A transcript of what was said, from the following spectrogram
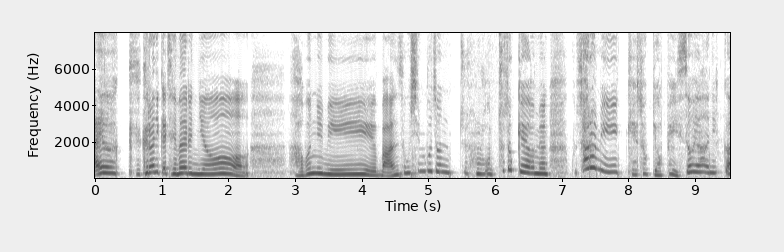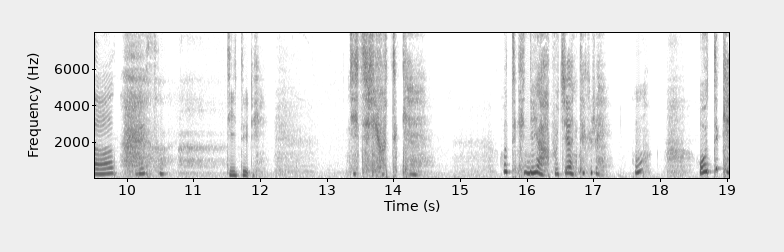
아유, 그, 그러니까 제 말은요. 아버님이 만성 신부전증으로 투석해 하면 그 사람이 계속 옆에 있어야 하니까 그래서 니들이 니들이 어떻게 어떻게 네 아버지한테 그래? 어? 어떻게?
